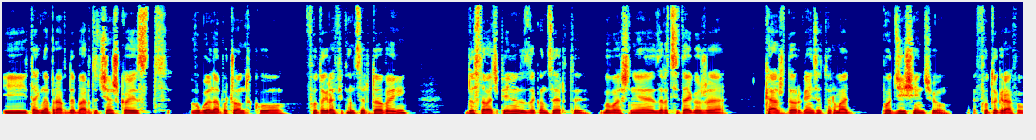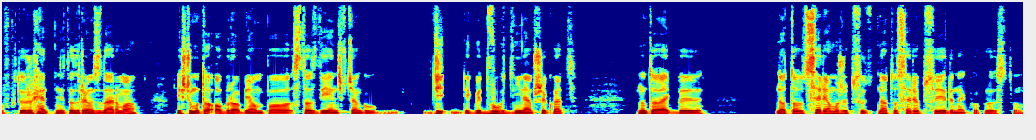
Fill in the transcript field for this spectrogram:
I tak naprawdę bardzo ciężko jest w ogóle na początku fotografii koncertowej dostawać pieniądze za koncerty, bo właśnie z racji tego, że każdy organizator ma po 10 fotografów, którzy chętnie to zrobią za darmo, jeszcze mu to obrobią po 100 zdjęć w ciągu jakby dwóch dni na przykład, no to jakby no to serio może psuć, no to serio psuje rynek po prostu.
